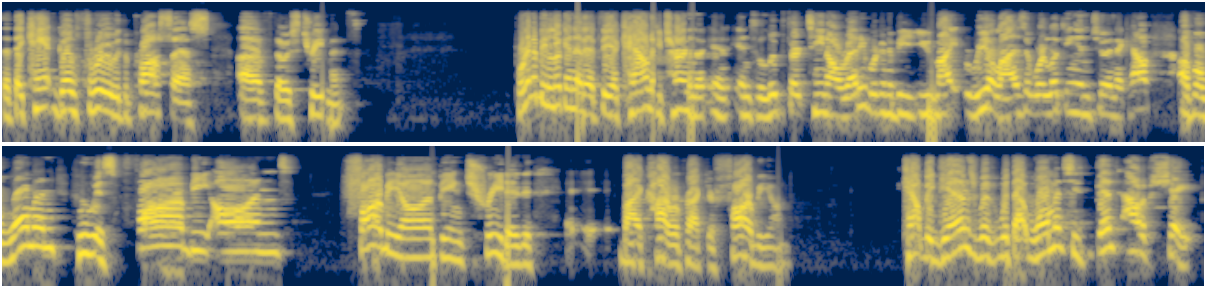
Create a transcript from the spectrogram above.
that they can't go through the process of those treatments. We're going to be looking at the account. If you turn in the, in, into Luke 13 already, we're going to be, you might realize that we're looking into an account of a woman who is far beyond, far beyond being treated by a chiropractor, far beyond. Account begins with, with that woman. She's bent out of shape.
